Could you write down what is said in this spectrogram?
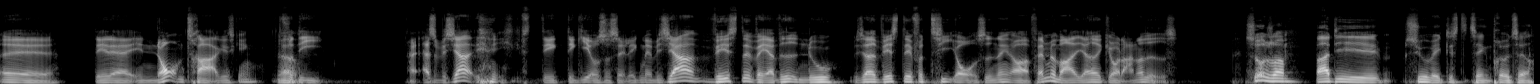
Øh, det er da enormt tragisk, ikke? Ja. Fordi, altså hvis jeg, det, det giver jo sig selv, ikke? Men hvis jeg vidste, hvad jeg ved nu, hvis jeg havde vidst det for 10 år siden, ikke? Og fandme meget, jeg havde gjort anderledes. Så så. Bare de syv vigtigste ting prioriteret.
